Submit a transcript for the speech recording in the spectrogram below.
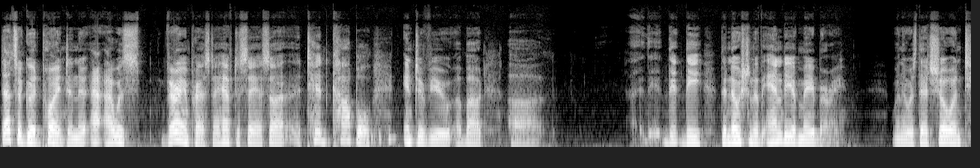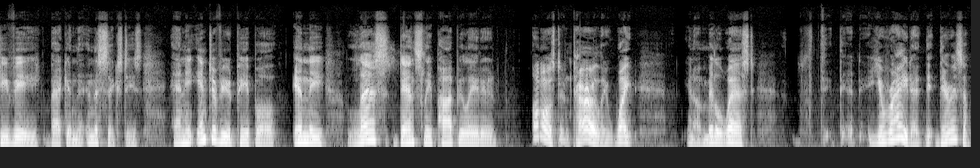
That's a good point, and I, I was very impressed. I have to say, I saw a Ted Koppel interview about. Uh, the, the the notion of Andy of Mayberry, when there was that show on TV back in the in the '60s, and he interviewed people in the less densely populated, almost entirely white, you know, Middle West. You're right. There is a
